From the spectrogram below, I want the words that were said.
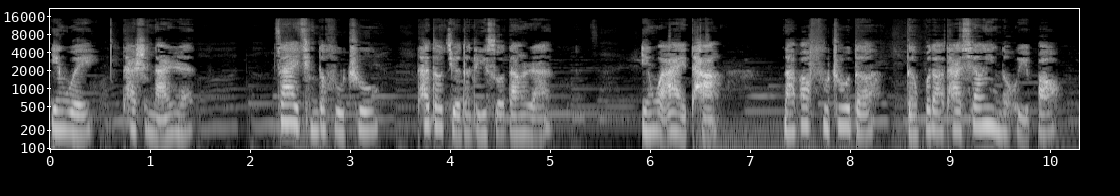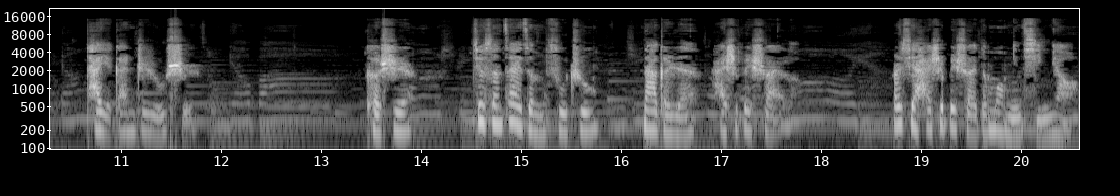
因为他是男人，在爱情的付出，他都觉得理所当然，因为爱他，哪怕付出的。得不到他相应的回报，他也甘之如饴。可是，就算再怎么付出，那个人还是被甩了，而且还是被甩得莫名其妙。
